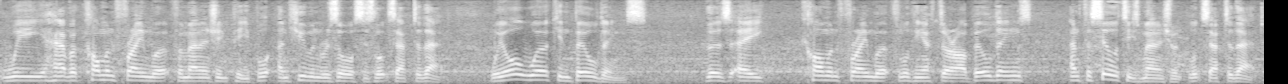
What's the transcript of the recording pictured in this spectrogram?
We have a common framework for managing people, and human resources looks after that. We all work in buildings. There's a common framework for looking after our buildings, and facilities management looks after that.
